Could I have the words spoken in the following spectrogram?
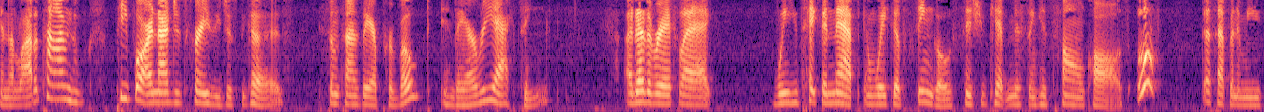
And a lot of times, people are not just crazy just because. Sometimes they are provoked and they are reacting. Another red flag when you take a nap and wake up single since you kept missing his phone calls. Ooh, that's happened to me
